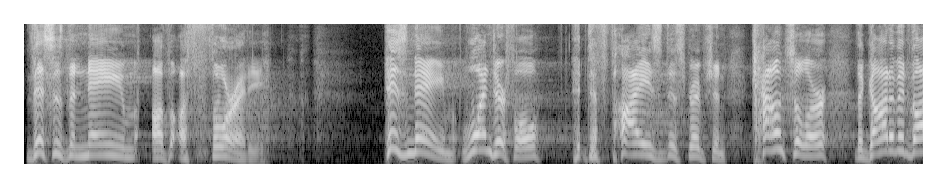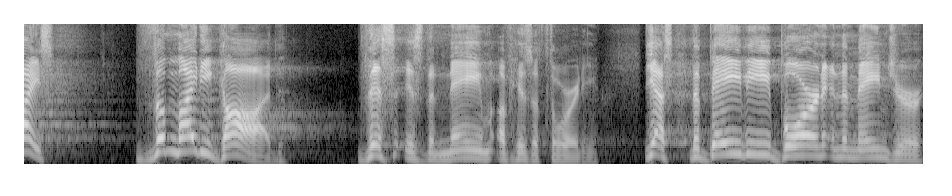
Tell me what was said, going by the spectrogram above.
This is the name of authority. His name, Wonderful, it defies description. Counselor, the God of advice, the mighty God. This is the name of his authority. Yes, the baby born in the manger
